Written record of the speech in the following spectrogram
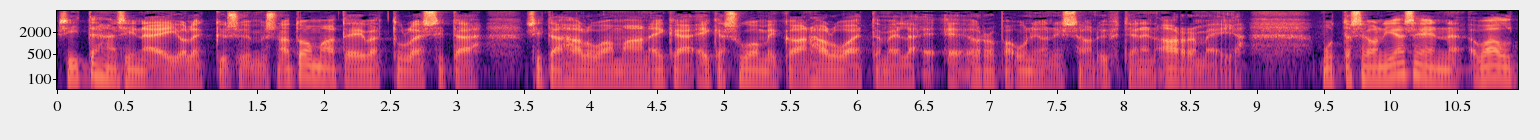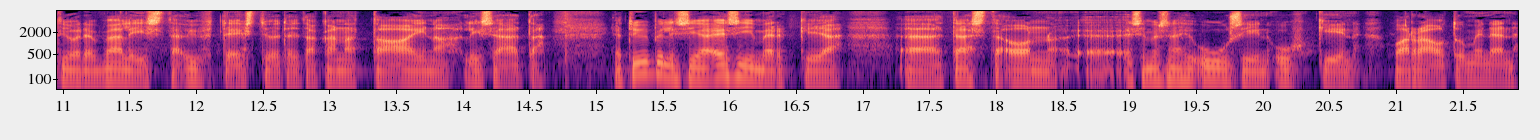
Siitähän siinä ei ole kysymys. NATO-maat eivät tule sitä, sitä haluamaan, eikä, eikä Suomikaan halua, että meillä e- Euroopan unionissa on yhteinen armeija. Mutta se on jäsenvaltioiden välistä yhteistyötä, jota kannattaa aina lisätä. Ja tyypillisiä esimerkkejä tästä on esimerkiksi näihin uusiin uhkiin varautuminen.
